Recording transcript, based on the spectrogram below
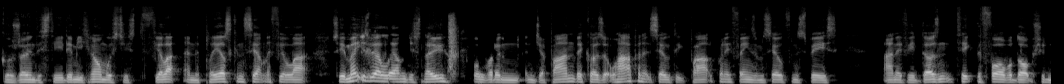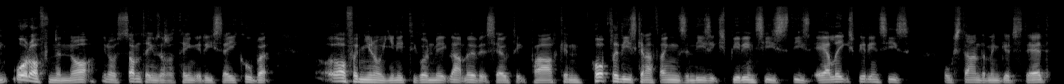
goes around the stadium. You can almost just feel it, and the players can certainly feel that. So you might as well learn just now over in, in Japan because it will happen at Celtic Park when he finds himself in space. And if he doesn't take the forward option, more often than not, you know, sometimes there's a time to recycle, but often, you know, you need to go and make that move at Celtic Park. And hopefully these kind of things and these experiences, these early experiences, will stand them in good stead.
